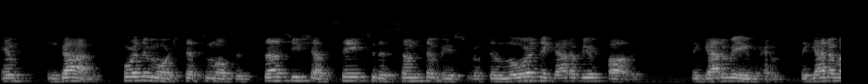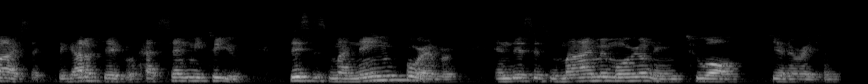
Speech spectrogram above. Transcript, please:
And God furthermore said to Moses, Thus you shall say to the sons of Israel, The Lord, the God of your fathers, the God of Abraham, the God of Isaac, the God of Jacob, has sent me to you. This is my name forever and this is my memorial name to all generations,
